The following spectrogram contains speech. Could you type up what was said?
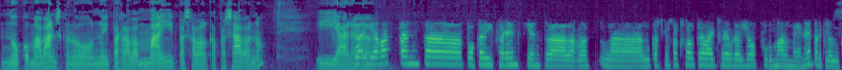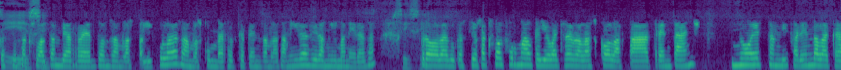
no com abans, que no, no hi parlàvem mai i passava el que passava, no? I ara... Clar, hi ha bastanta poca diferència entre la- l'educació sexual que vaig rebre jo formalment, eh? perquè l'educació Sí, sexual sí. també es rep doncs, amb les pel·lícules, amb les converses que tens amb les amigues i de mil maneres. Eh? Sí, sí. Però l'educació sexual formal que jo vaig rebre a l'escola fa 30 anys no és tan diferent de la que,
